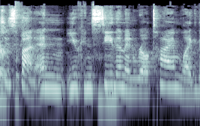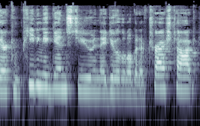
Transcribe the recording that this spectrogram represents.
characters. is fun, and you can see Mm-hmm. them in real time. Like they're competing against you, and they do a little bit of trash talk,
